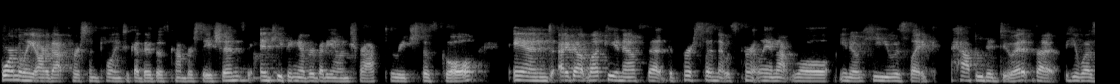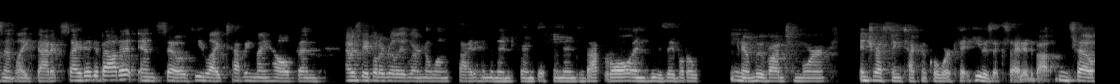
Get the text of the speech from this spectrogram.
formally are that person pulling together those conversations and keeping everybody on track to reach this goal. And I got lucky enough that the person that was currently in that role, you know, he was like happy to do it, but he wasn't like that excited about it. And so he liked having my help. And I was able to really learn alongside him and then transition into that role. And he was able to, you know, move on to more interesting technical work that he was excited about. And so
